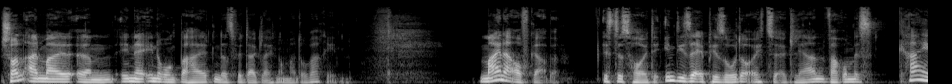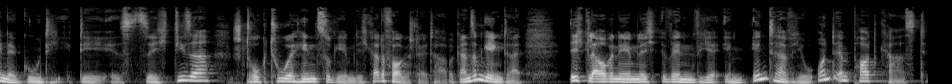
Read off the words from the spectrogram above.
schon einmal ähm, in Erinnerung behalten, dass wir da gleich nochmal drüber reden. Meine Aufgabe ist es heute in dieser Episode euch zu erklären, warum es keine gute Idee ist, sich dieser Struktur hinzugeben, die ich gerade vorgestellt habe. Ganz im Gegenteil. Ich glaube nämlich, wenn wir im Interview und im Podcast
